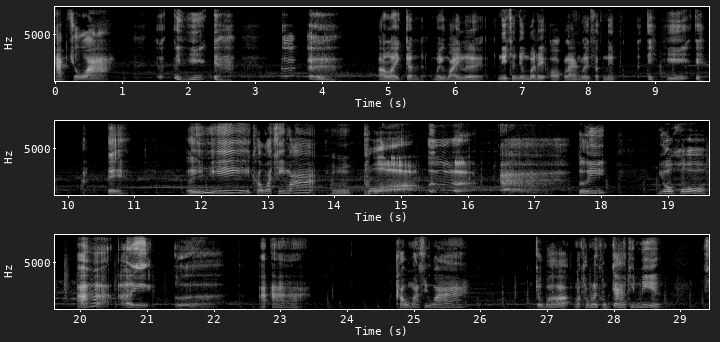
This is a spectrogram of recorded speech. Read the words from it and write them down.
หักชัวอะไรกันไม่ไหวเลย นี่ฉันยังไม่ได้ออกแรงเลยสักนิดฮิอิเอ๋เอ้ยคาวาชิมะหืมพัวเฮ้ย โยโคอะเอ้ยเอออะอะเข้ามาสิวะ เจ้าบ้ามาทำอะไรของแกที่นี่ ส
